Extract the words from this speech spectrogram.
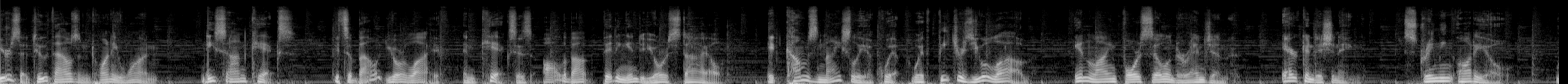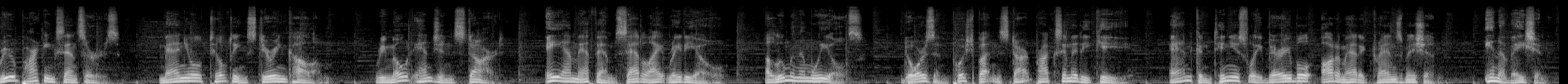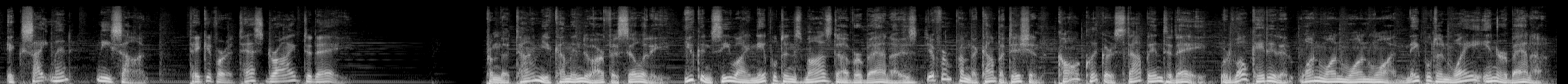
Here's a 2021 Nissan Kicks. It's about your life, and Kicks is all about fitting into your style. It comes nicely equipped with features you love. Inline four-cylinder engine, air conditioning, streaming audio, rear parking sensors, manual tilting steering column, remote engine start, AM FM satellite radio, aluminum wheels, doors and push button start proximity key, and continuously variable automatic transmission. Innovation, excitement, Nissan. Take it for a test drive today. From the time you come into our facility, you can see why Napleton's Mazda of Urbana is different from the competition. Call, click, or stop in today. We're located at 1111 Napleton Way in Urbana.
